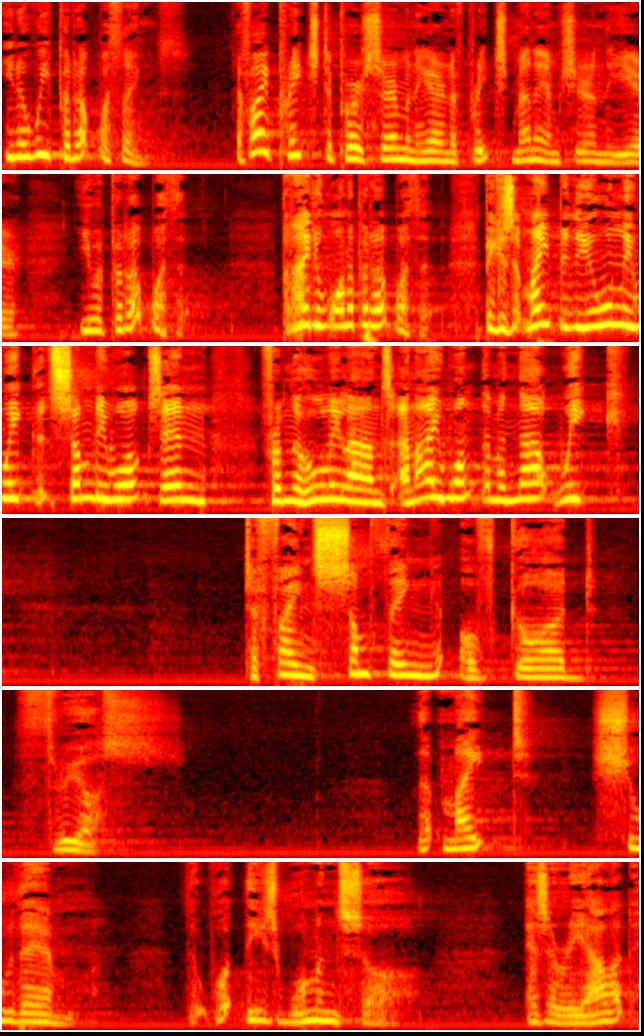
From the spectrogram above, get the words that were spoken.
You know, we put up with things. If I preached a poor sermon here, and I've preached many, I'm sure, in the year, you would put up with it. But I don't want to put up with it because it might be the only week that somebody walks in from the Holy Lands, and I want them in that week to find something of God through us that might show them that what these women saw is a reality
